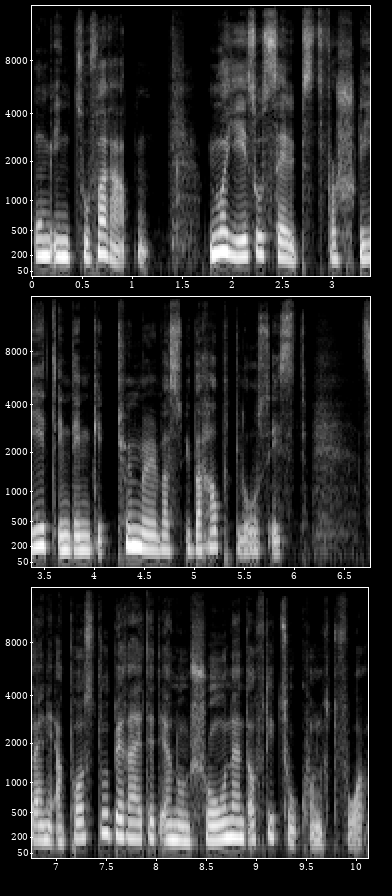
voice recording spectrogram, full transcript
um ihn zu verraten. Nur Jesus selbst versteht in dem Getümmel, was überhaupt los ist. Seine Apostel bereitet er nun schonend auf die Zukunft vor.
